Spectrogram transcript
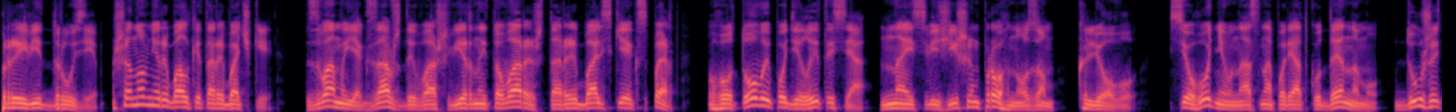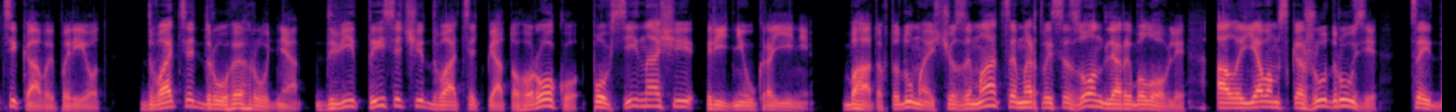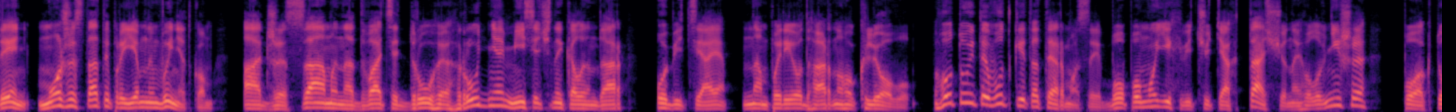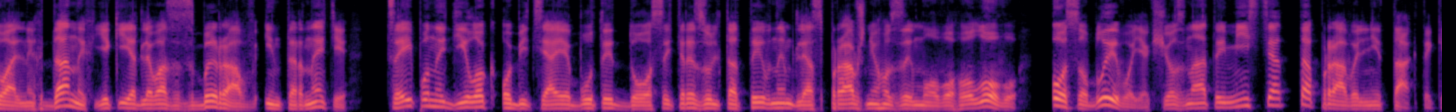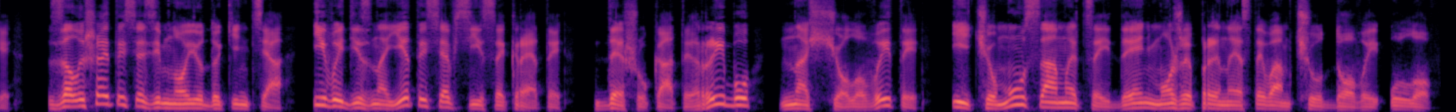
Привіт, друзі! Шановні рибалки та рибачки! З вами, як завжди, ваш вірний товариш та рибальський експерт, готовий поділитися найсвіжішим прогнозом кльову. Сьогодні у нас на порядку денному дуже цікавий період. 22 грудня 2025 року по всій нашій рідній Україні. Багато хто думає, що зима це мертвий сезон для риболовлі, але я вам скажу, друзі, цей день може стати приємним винятком, адже саме на 22 грудня місячний календар обіцяє нам період гарного кльову. Готуйте вудки та термоси, бо по моїх відчуттях та що найголовніше, по актуальних даних, які я для вас збирав в інтернеті, цей понеділок обіцяє бути досить результативним для справжнього зимового лову, особливо якщо знати місця та правильні тактики. Залишайтеся зі мною до кінця, і ви дізнаєтеся всі секрети, де шукати рибу, на що ловити, і чому саме цей день може принести вам чудовий улов.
